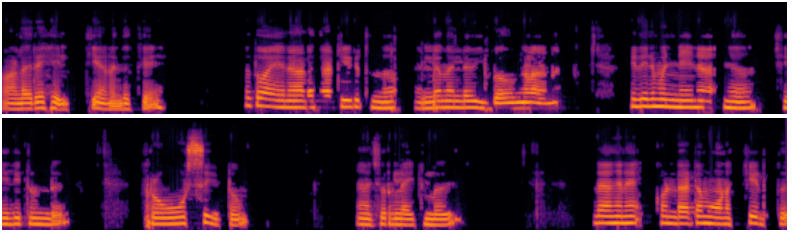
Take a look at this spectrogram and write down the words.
വളരെ ഹെൽത്തിയാണ് ഇതൊക്കെ. ഇതൊക്കെ വയനാടൻ കാട്ടിൽ കിട്ടുന്ന നല്ല നല്ല വിഭവങ്ങളാണ്. ഇതിന് മുന്നേ ഞാൻ ചെയ്തിട്ടുണ്ട്. ഫ്രൂട്ട്സ് കിട്ടും. നാച്ചുറലായിട്ടുള്ളത് ഇതങ്ങനെ കൊണ്ടാട്ടം ഉണക്കിയെടുത്ത്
